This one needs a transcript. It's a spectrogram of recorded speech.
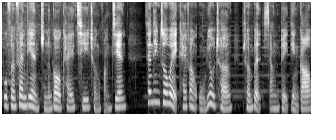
部分饭店只能够开七成房间，餐厅座位开放五六成，成本相对垫高。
